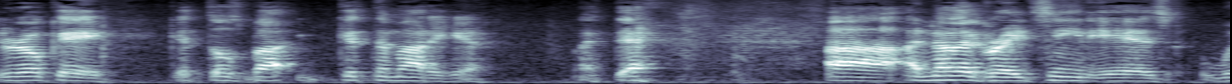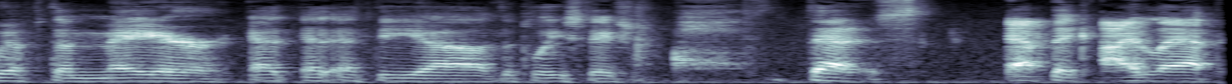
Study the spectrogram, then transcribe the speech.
you're okay. Get those get them out of here, like that. Uh, another great scene is with the mayor at, at, at the uh, the police station. Oh, that is epic. I laugh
